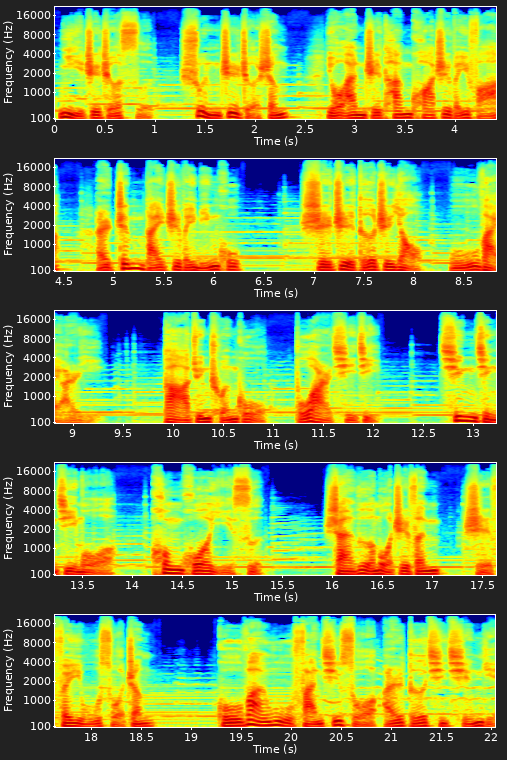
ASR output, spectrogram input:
逆之者死，顺之者生。又安知贪夸之为罚，而真白之为明乎？使至得之要，无外而已。大军纯固，不二其迹；清净寂寞，空豁以似。善恶莫之分，是非无所争。故万物反其所而得其情也。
